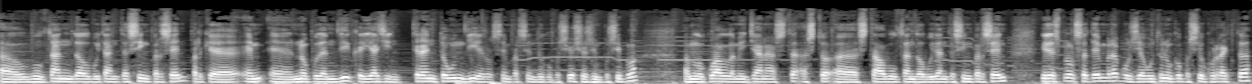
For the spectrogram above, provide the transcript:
al voltant del 85%, perquè hem, eh, no podem dir que hi hagin 31 dies al 100% d'ocupació, això és impossible, amb la qual la mitjana està, està, eh, està al voltant del 85%, i després al setembre doncs, hi ha hagut una ocupació correcta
